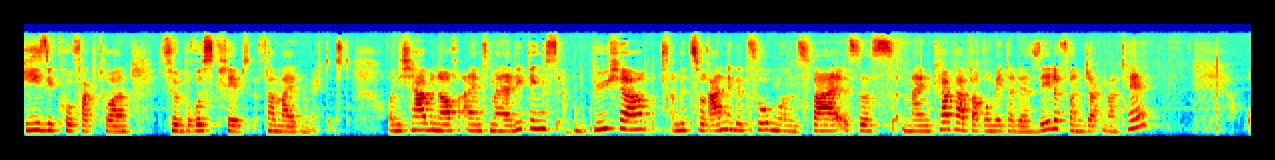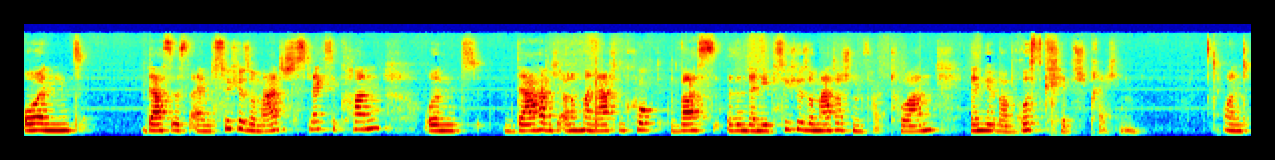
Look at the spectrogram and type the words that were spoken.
Risikofaktoren für Brustkrebs vermeiden möchtest. Und ich habe noch eins meiner Lieblingsbücher mit zurande gezogen und zwar ist es mein Körperbarometer der Seele von Jacques Martel. Und das ist ein psychosomatisches Lexikon und da habe ich auch nochmal nachgeguckt, was sind denn die psychosomatischen Faktoren, wenn wir über Brustkrebs sprechen. Und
